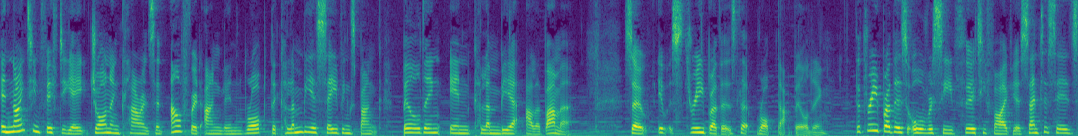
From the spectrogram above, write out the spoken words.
In 1958, John and Clarence and Alfred Anglin robbed the Columbia Savings Bank building in Columbia, Alabama. So it was three brothers that robbed that building. The three brothers all received 35 year sentences,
